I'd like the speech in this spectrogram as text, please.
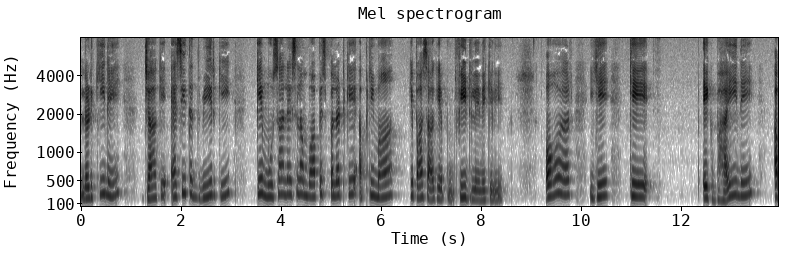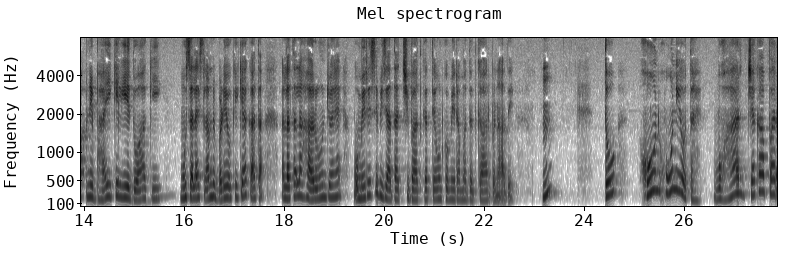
لڑکی نے جا کے ایسی تدبیر کی کہ موسیٰ علیہ السلام واپس پلٹ کے اپنی ماں کے پاس آگے اپنی فیڈ لینے کے لیے۔ اور یہ کہ ایک بھائی نے اپنے بھائی کے لیے دعا کی۔ موسیٰ علیہ السلام نے بڑے ہو کے کیا کہا تھا؟ اللہ تعالیٰ ہارون جو ہے وہ میرے سے بھی زیادہ اچھی بات کرتے ہیں، ان کو میرا مددگار بنا دے۔ تو خون خون ہی ہوتا ہے۔ وہ ہر جگہ پر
